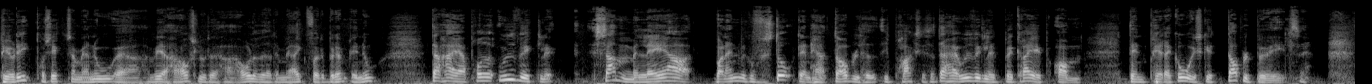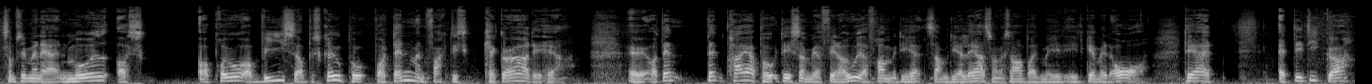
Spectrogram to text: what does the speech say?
phd projekt som jeg nu er ved at have afsluttet, har afleveret det, men jeg har ikke fået det bedømt endnu, der har jeg prøvet at udvikle sammen med lærere hvordan vi kunne forstå den her dobbelthed i praksis. Og der har jeg udviklet et begreb om den pædagogiske dobbeltbevægelse, som simpelthen er en måde at at prøve at vise og beskrive på, hvordan man faktisk kan gøre det her. Øh, og den, den peger på det, som jeg finder ud af frem med de her, sammen med de her lærere, som jeg samarbejder med et, et, gennem et år, det er, at, at det de gør,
